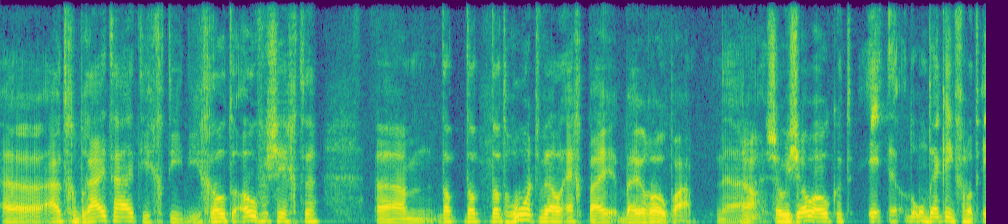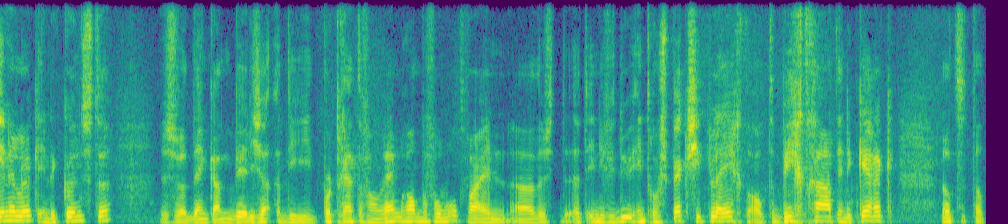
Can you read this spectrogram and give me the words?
eh, uitgebreidheid, die, die, die grote overzichten, ehm, dat, dat, dat hoort wel echt bij, bij Europa. Nou, Ja. Sowieso ook het, de ontdekking van het innerlijk in de kunsten. Dus we denken aan weer die, die portretten van Rembrandt bijvoorbeeld, waarin uh, dus het individu introspectie pleegt, al te biecht gaat in de kerk. Dat, dat,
